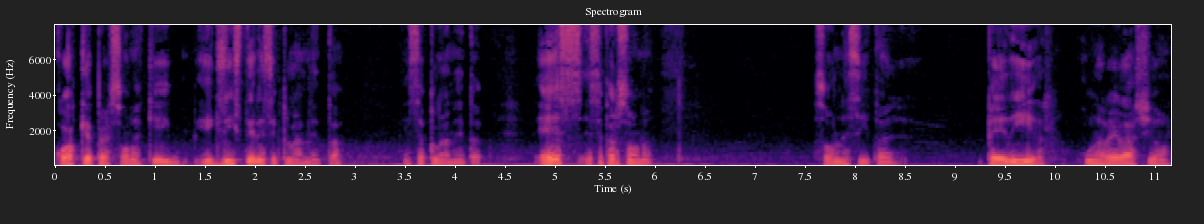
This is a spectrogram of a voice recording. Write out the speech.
cualquier persona que existe en ese planeta, ese planeta, es esa persona, solo necesita pedir una relación,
